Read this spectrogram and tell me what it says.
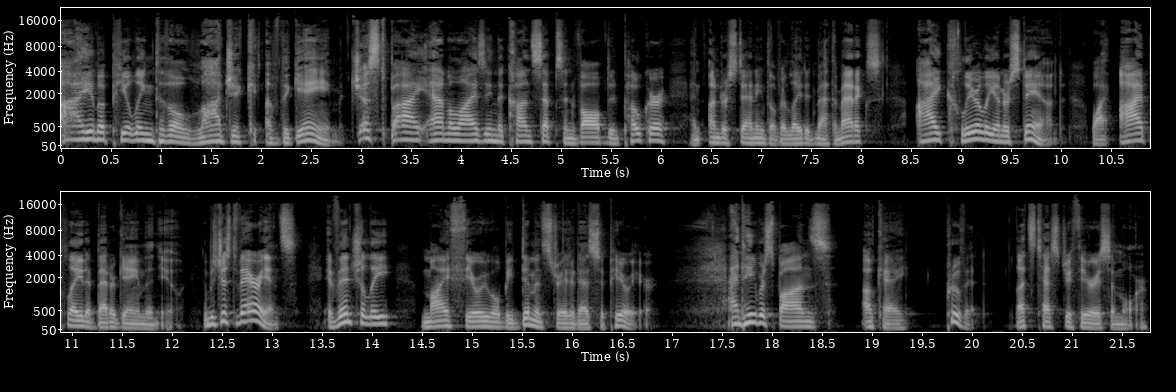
I am appealing to the logic of the game. Just by analyzing the concepts involved in poker and understanding the related mathematics, I clearly understand why I played a better game than you. It was just variance. Eventually, my theory will be demonstrated as superior. And he responds, Okay, Prove it. Let's test your theory some more.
